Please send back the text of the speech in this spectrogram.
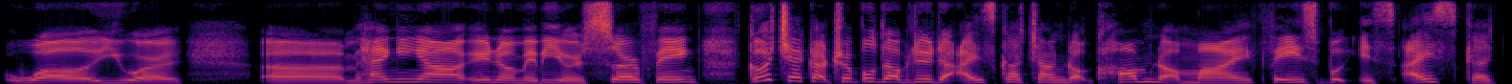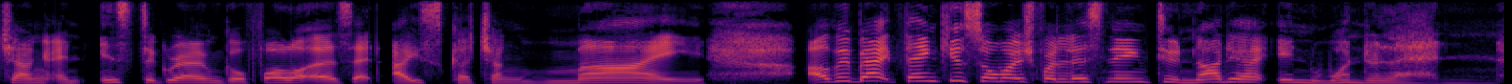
while you are um, hanging out, you know, maybe you're surfing, go check out www.icekachang.com.my. Facebook is Ice Kachang and Instagram, go follow us at Ice Kachang My. I'll be back. Thank you so much for listening to Nadia in Wonderland.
